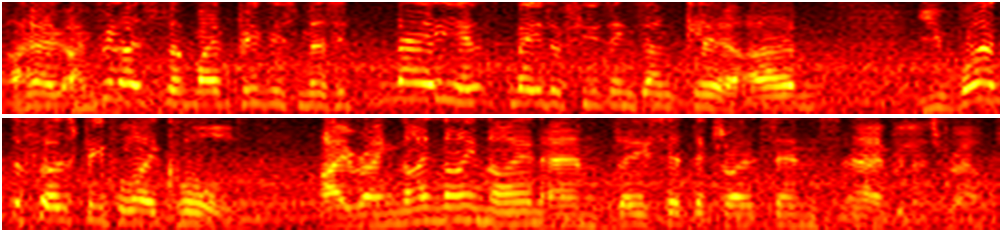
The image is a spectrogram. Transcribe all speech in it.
I, I realised that my previous message may have made a few things unclear. Um, you weren't the first people I called. I rang 999 and they said they'd try and send an ambulance round.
